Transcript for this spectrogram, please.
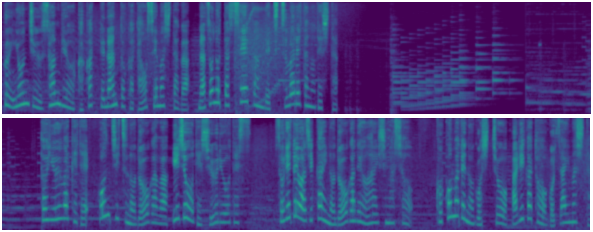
分43秒かかってなんとか倒せましたが、謎の達成感で包まれたのでした。というわけで本日の動画は以上で終了です。それでは次回の動画でお会いしましょう。ここまでのご視聴ありがとうございました。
